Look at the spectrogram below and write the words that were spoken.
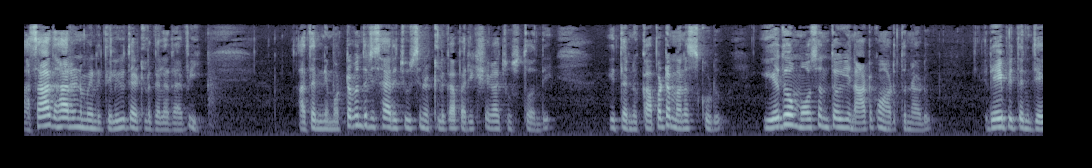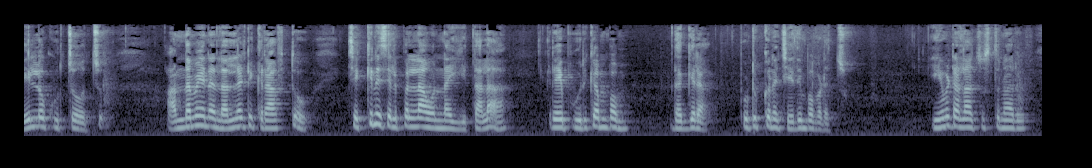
అసాధారణమైన తెలివితేటలు గల రవి అతన్ని మొట్టమొదటిసారి చూసినట్లుగా పరీక్షగా చూస్తోంది. ఇతను కపట మనస్కుడు. ఏదో మోసంతో ఈ నాటకం ఆడుతున్నాడు. రేపు ఇతను జైల్లో కూర్చోవచ్చు. అందమైన నల్లటి క్రాఫ్ట్తో చెక్కిన శిల్పంలా ఉన్న ఈ తల రేపు ఉరికంపం దగ్గర పుట్టుక్కున ఛేదింపబడచ్చు. ఏమిటి అలా చూస్తున్నారు?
